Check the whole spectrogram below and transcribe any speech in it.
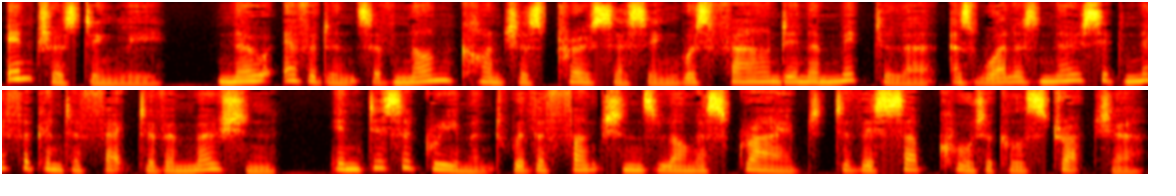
Interestingly, no evidence of non conscious processing was found in amygdala as well as no significant effect of emotion, in disagreement with the functions long ascribed to this subcortical structure.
